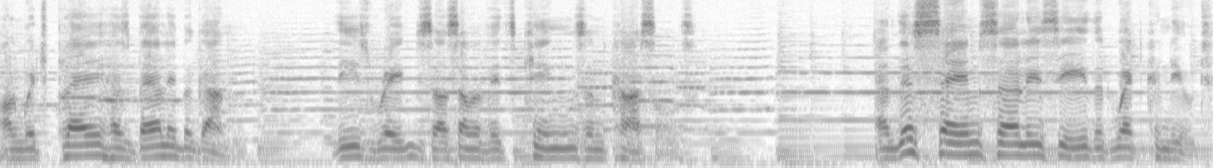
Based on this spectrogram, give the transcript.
on which play has barely begun. These rigs are some of its kings and castles. And this same surly sea that wet Canute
